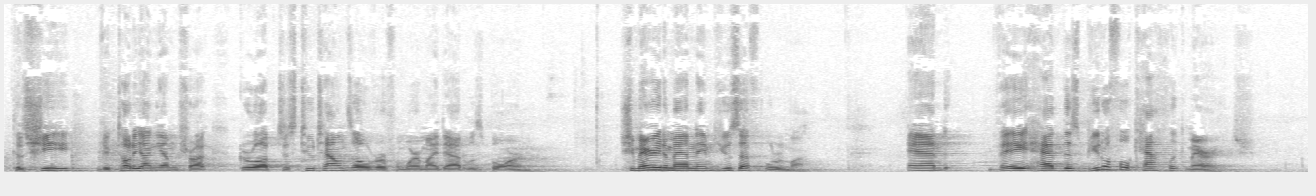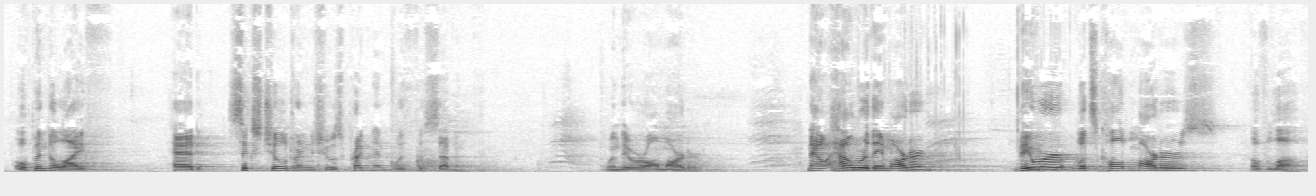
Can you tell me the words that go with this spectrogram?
Because she, Victoria Niemczak, grew up just two towns over from where my dad was born. She married a man named Józef Ulma. And they had this beautiful Catholic marriage, open to life, had six children, she was pregnant with the seventh when they were all martyred. Now, how were they martyred? They were what's called martyrs of love.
